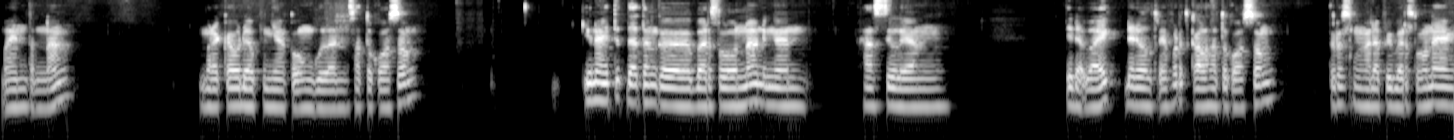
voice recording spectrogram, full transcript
main tenang. Mereka udah punya keunggulan 1-0. United datang ke Barcelona dengan hasil yang tidak baik dari Old Trafford kalah 1-0 terus menghadapi Barcelona yang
